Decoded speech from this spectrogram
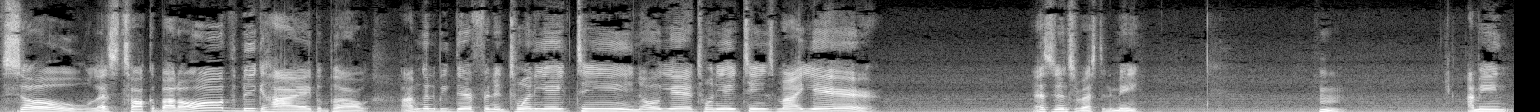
So, let's talk about all the big hype about I'm going to be different in 2018. Oh, yeah, 2018 is my year. That's interesting to me. Hmm. I mean,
